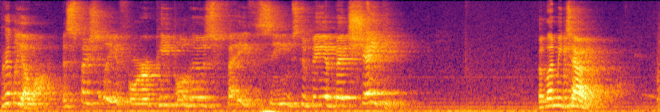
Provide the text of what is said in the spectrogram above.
Really a lot, especially for people whose faith seems to be a bit shaky. But let me tell you,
